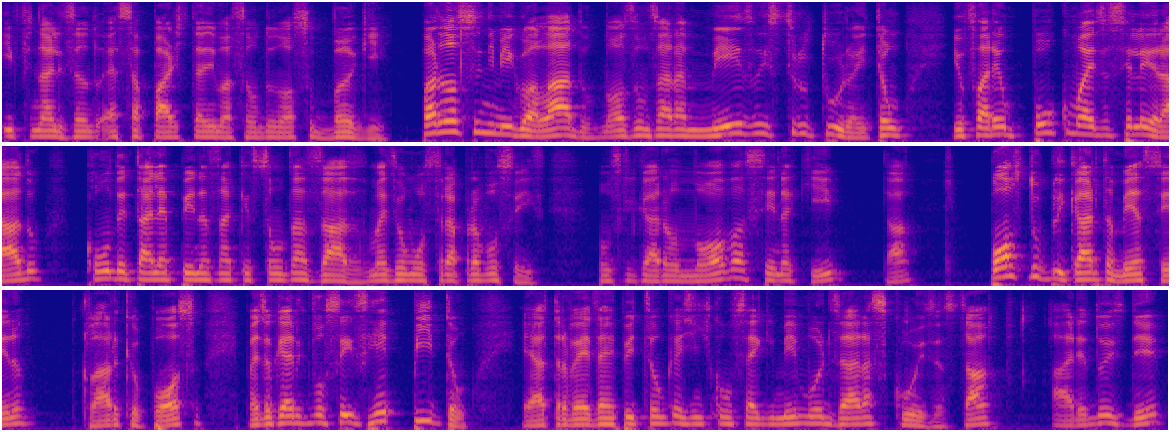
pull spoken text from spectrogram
e finalizando essa parte da animação do nosso bug. Para o nosso inimigo alado, nós vamos usar a mesma estrutura, então eu farei um pouco mais acelerado, com detalhe apenas na questão das asas, mas eu vou mostrar para vocês. Vamos clicar em uma nova cena aqui, tá? Posso duplicar também a cena, claro que eu posso, mas eu quero que vocês repitam. É através da repetição que a gente consegue memorizar as coisas, tá? área 2D.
